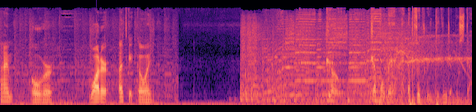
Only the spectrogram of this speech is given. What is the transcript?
I'm over water. Let's get going. Go! Jumbo Man, episode 3, taking Jumbo style.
